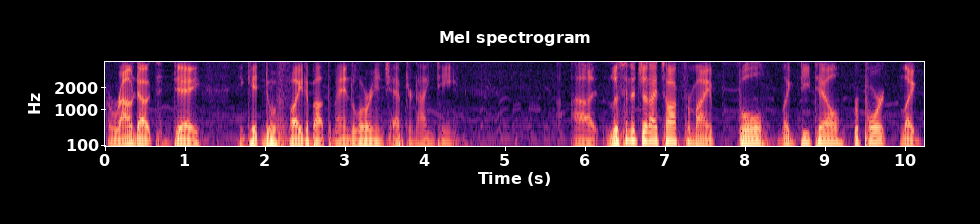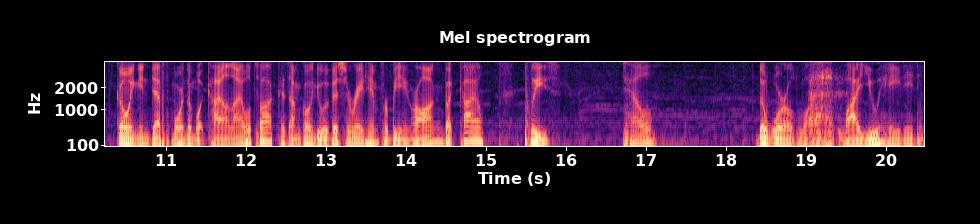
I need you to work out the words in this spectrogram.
round out today and get into a fight about the Mandalorian Chapter 19. Uh, listen to Jedi Talk for my full like detail report, like going in depth more than what Kyle and I will talk, because I'm going to eviscerate him for being wrong. But Kyle, please tell the world why why you hated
